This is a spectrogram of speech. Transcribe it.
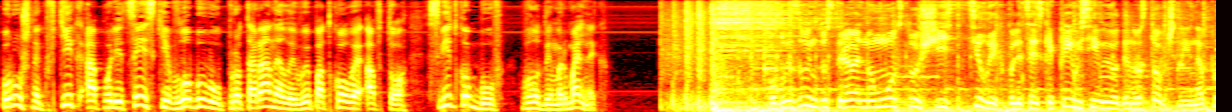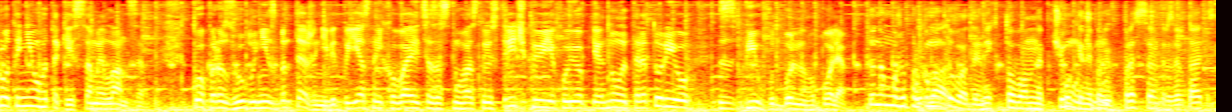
порушник втік, а поліцейські в лобову протаранили випадкове авто. Свідком був Володимир Мельник. Поблизу індустріального мосту шість цілих поліцейських пріусів і один ростовчений. Навпроти нього такий самий лансер. Копи розгублені і збентежені. Від пояснень ховаються за смугастою стрічкою, якою обтягнули територію з півфутбольного поля. Хто нам може прокоментувати? Ніхто вам не Чому? поки не Чому? провів. В прес-центр звертайтеся.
